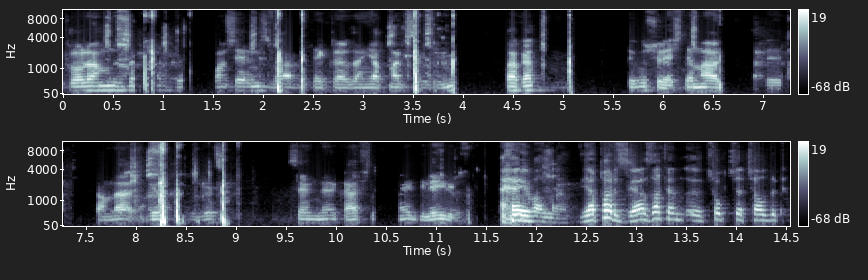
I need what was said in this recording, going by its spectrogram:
programımızda konserimiz vardı tekrardan yapmak istediğimiz. Fakat işte bu süreçte malum e, önce seninle karşılaşmayı dileyiyoruz. Eyvallah. Yaparız ya. Zaten e, çokça çaldık.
